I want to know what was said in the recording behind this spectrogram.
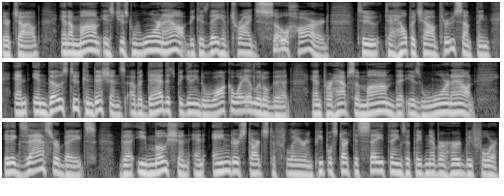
their child. And a mom is just worn out because they have tried so hard to, to help a child through something. And in those two conditions of a dad that's beginning to walk away a little bit and perhaps a mom that is worn out, it exacerbates the emotion and anger starts to flare and people start to say things that they've never heard before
